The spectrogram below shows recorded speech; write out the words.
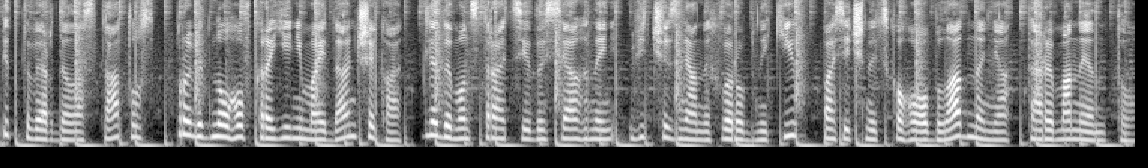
підтвердила статус провідного в країні майданчика для демонстрації досягнень вітчизняних виробників пасічницького обладнання та реманенту.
